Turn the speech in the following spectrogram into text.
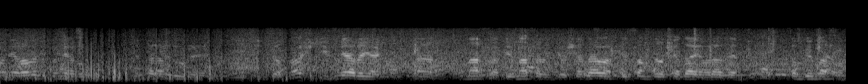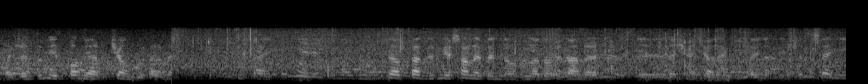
pomiarowe do pomiaru temperatury i wilgotności. W miarę jak ta masa, biomasa będzie osiadała sądy osiadają razem z tą biomasą, także tu jest pomiar ciągu. Tutaj te odpady mieszane będą wyładowywane y, ze śmiecianek tutaj na tej przestrzeni.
